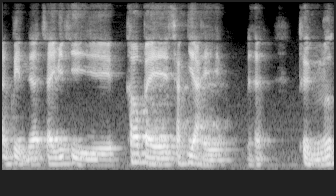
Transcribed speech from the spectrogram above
อังกฤษเนี่ยใช้วิธีเข้าไปชักใยนะฮะถึงเอ่อ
